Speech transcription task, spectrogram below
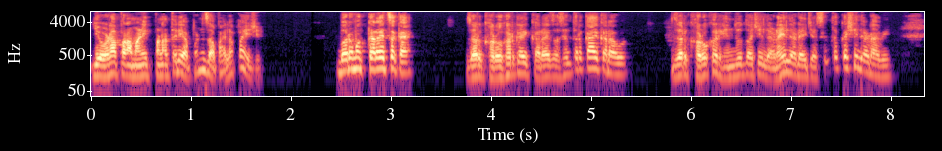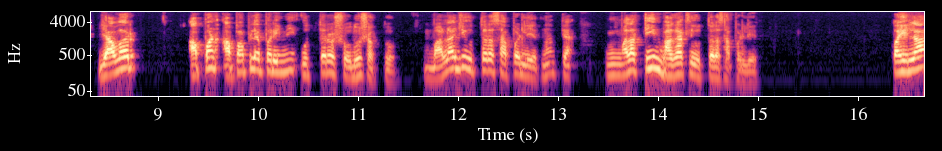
एवढा प्रामाणिकपणा तरी आपण जपायला पाहिजे. बरं मग करायचं काय? जर खरोखर काही करायचं असेल तर काय करावं? जर खरोखर हिंदुत्वाची लढाई लढायची असेल तर कशी लढावी? यावर आपण आपापल्या परीने उत्तरं शोधू शकतो. मला जी उत्तरं सापडली आहेत ना त्या मला तीन भागातली उत्तरं सापडली आहेत. पहिला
